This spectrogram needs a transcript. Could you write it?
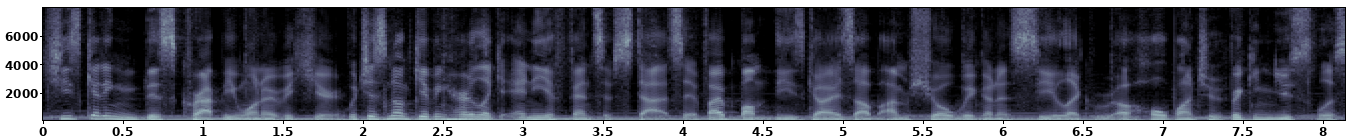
she's getting this crappy one over here, which is not giving her like any offensive stats. If I bump these guys up, I'm sure we're gonna see like a whole bunch of freaking useless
